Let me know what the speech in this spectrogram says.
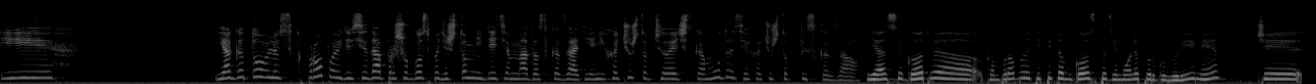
И я готовлюсь к проповеди, всегда прошу, Господи, что мне детям надо сказать. Я не хочу, чтобы человеческая мудрость, я хочу, чтобы Ты сказал. И аз се готвя към проповед и питам Господи, моля, проговори ми, че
